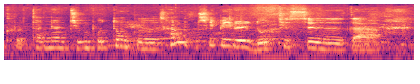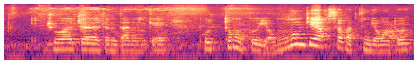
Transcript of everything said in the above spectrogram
그렇다면 지금 보통 그 30일 노티스가 좋아져야 된다는 게 보통 그 영문계약서 같은 경우도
